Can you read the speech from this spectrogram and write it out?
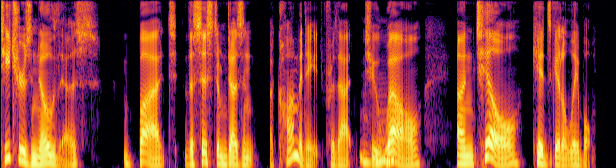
teachers know this, but the system doesn't accommodate for that too Mhm. well until kids get a label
